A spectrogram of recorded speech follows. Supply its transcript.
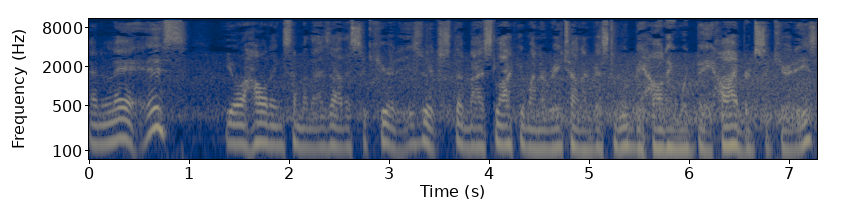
unless you're holding some of those other securities, which the most likely one a retail investor would be holding would be hybrid securities,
